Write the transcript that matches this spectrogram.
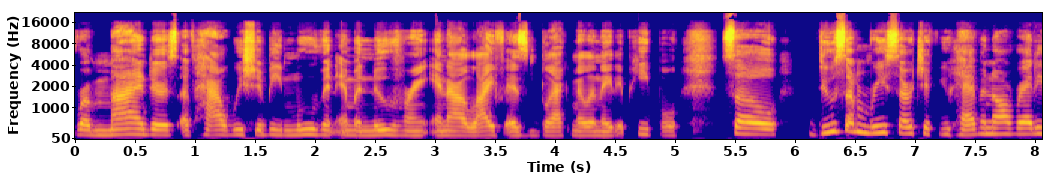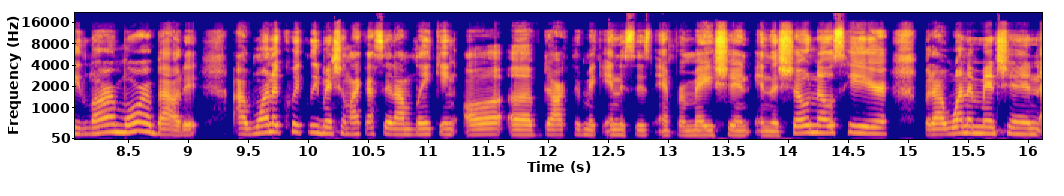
reminders of how we should be moving and maneuvering in our life as Black melanated people. So do some research if you haven't already. Learn more about it. I want to quickly mention, like I said, I'm linking all of Dr. McInnis's information in the show notes here, but I want to mention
